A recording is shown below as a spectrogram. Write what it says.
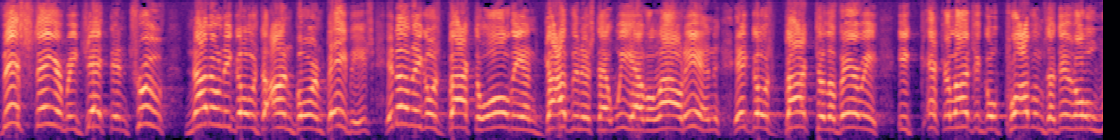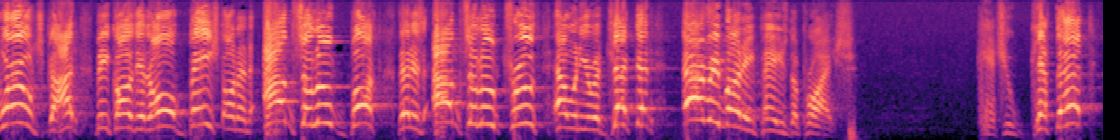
This thing of rejecting truth not only goes to unborn babies, it not only goes back to all the ungodliness that we have allowed in, it goes back to the very ecological problems that this whole world's got because it's all based on an absolute book that is absolute truth, and when you reject it, everybody pays the price. Can't you get that?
